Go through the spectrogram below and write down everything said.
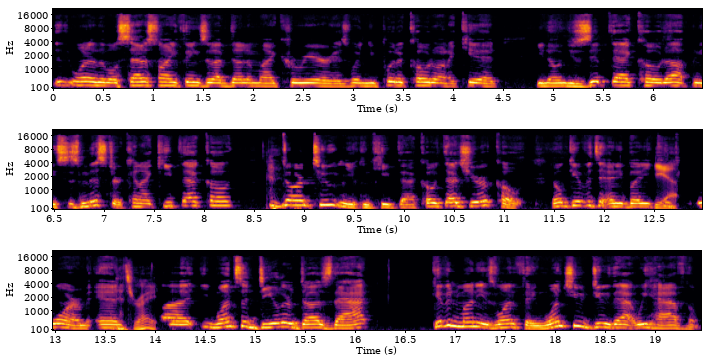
one of the most satisfying things that I've done in my career is when you put a coat on a kid, you know, and you zip that coat up, and he says, "Mister, can I keep that coat?" You darn tootin', you can keep that coat. That's your coat. Don't give it to anybody. Keep Yeah. it warm. And That's right. uh, once a dealer does that, giving money is one thing. Once you do that, we have them,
